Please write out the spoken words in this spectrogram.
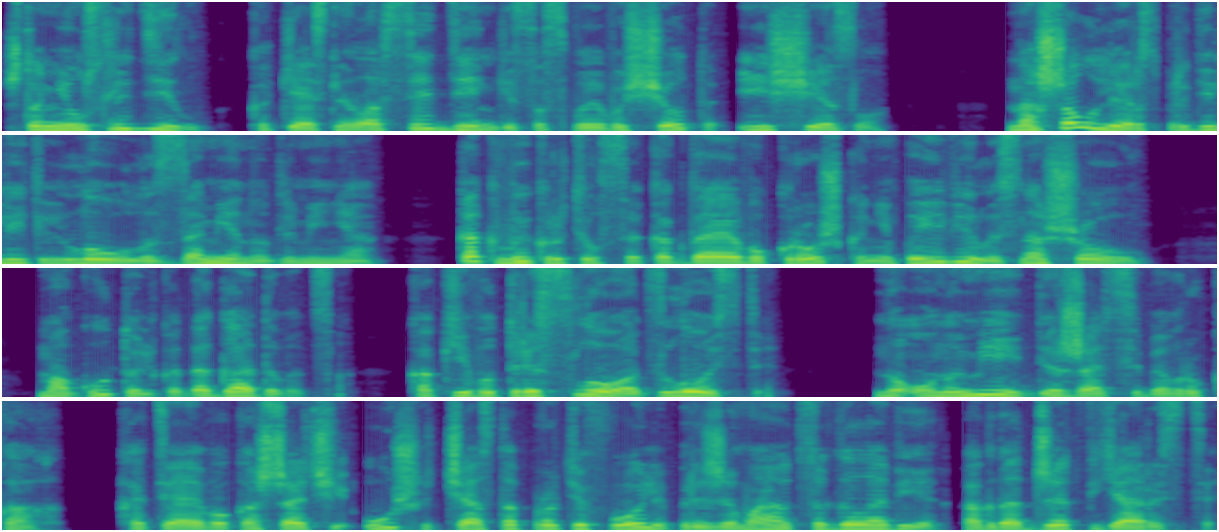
что не уследил, как я сняла все деньги со своего счета и исчезла. Нашел ли распределитель Лоулас замену для меня? Как выкрутился, когда его крошка не появилась на шоу? Могу только догадываться, как его трясло от злости, но он умеет держать себя в руках, хотя его кошачьи уши часто против воли прижимаются к голове, когда Джет в ярости.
